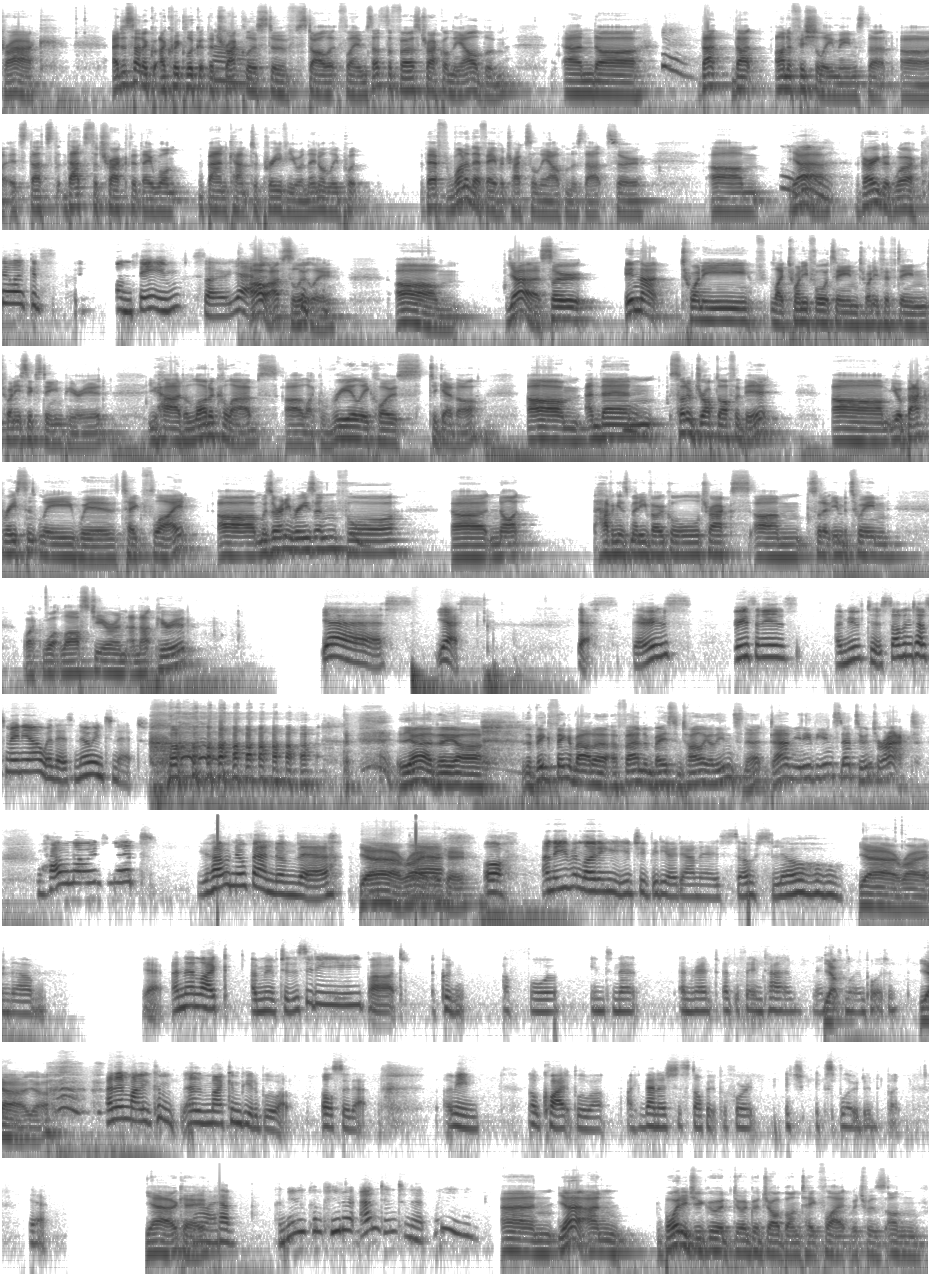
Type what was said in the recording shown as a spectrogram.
Track. I just had a, a quick look at the track list of Starlit Flames. That's the first track on the album. And uh, that that unofficially means that uh, it's that's that's the track that they want Bandcamp to preview, and they normally put their one of their favorite tracks on the album is that. So, um, yeah, very good work. I feel like it's on theme, so yeah. Oh, absolutely. um, yeah, so in that 20 like 2014, 2015, 2016 period, you had a lot of collabs uh, like really close together. Um, and then sort of dropped off a bit. Um, you're back recently with Take Flight. Um, was there any reason for uh, not having as many vocal tracks um, sort of in between like what last year and, and that period? Yes, yes, yes. There is. The reason is I moved to southern Tasmania where there's no internet. yeah, the uh, the big thing about a, a fandom based entirely on the internet. Damn, you need the internet to interact. You have no internet. You have no fandom there. Yeah, right. Okay. Oh, and even loading a YouTube video down there is so slow. Yeah, right. And um, yeah, and then like I moved to the city, but I couldn't afford internet and rent at the same time. Rent Yep. is more important. Yeah, yeah. And then my com- and my computer blew up. Also that. I mean, not quite blew up. I managed to stop it before it, it exploded. But yeah, yeah, okay. now I have a new computer and internet. Whee! And yeah, and boy, did you good do a good job on Take Flight, which was on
